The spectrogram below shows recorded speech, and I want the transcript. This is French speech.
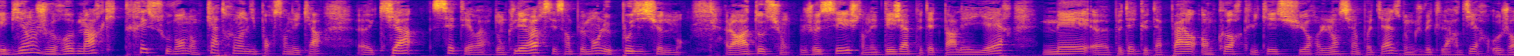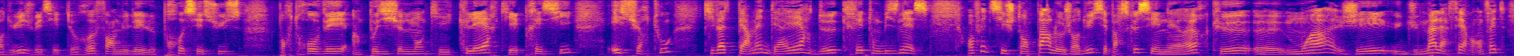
eh bien je remarque très souvent dans 90% des cas euh, qu'il y a cette erreur. Donc l'erreur c'est simplement le positionnement. Alors attention, je sais, je t'en ai déjà peut-être parlé hier, mais euh, peut-être que tu n'as pas encore cliqué sur l'ancien podcast, donc je vais te la redire aujourd'hui, je vais essayer de te reformuler le processus pour trouver un positionnement qui est clair, qui est précis et surtout qui va te permettre derrière de créer ton business. En fait si je t'en parle aujourd'hui c'est parce que c'est une erreur que euh, moi j'ai eu du mal à faire. En fait,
